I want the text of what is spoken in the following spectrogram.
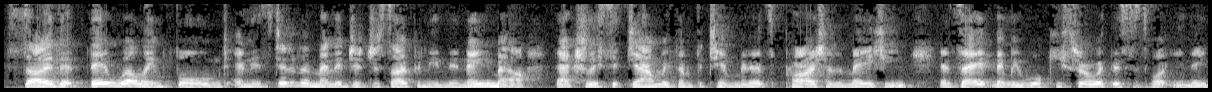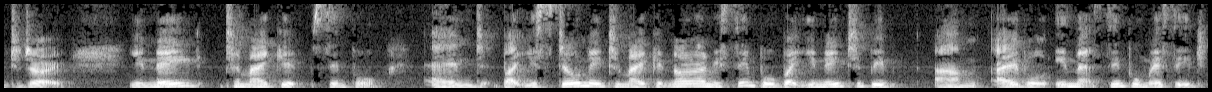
so that they're well informed and instead of a manager just opening an email, they actually sit down with them for 10 minutes prior to the meeting and say, let me walk you through it, this is what you need to do. You need to make it simple and but you still need to make it not only simple but you need to be um, able in that simple message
